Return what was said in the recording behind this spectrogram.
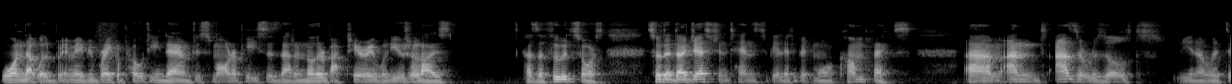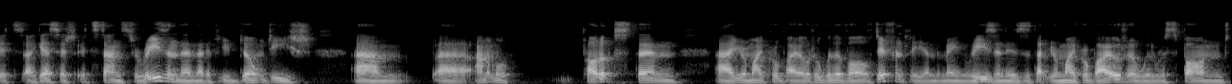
one that will maybe break a protein down to smaller pieces that another bacteria will utilize as a food source. So the digestion tends to be a little bit more complex. Um, and as a result, you know, it, it's I guess it, it stands to reason then that if you don't eat um, uh, animal products, then uh, your microbiota will evolve differently. And the main reason is that your microbiota will respond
